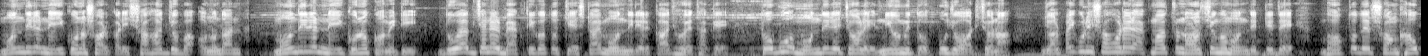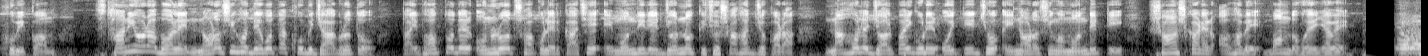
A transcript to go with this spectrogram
মন্দিরে নেই কোনো সরকারি সাহায্য বা অনুদান, মন্দিরের নেই কোনো কমিটি। দু একজনের ব্যক্তিগত চেষ্টায় মন্দিরের কাজ হয়ে থাকে। তবুও মন্দিরে চলে নিয়মিত পুজো অর্চনা। জলপাইগুড়ি শহরের একমাত্র নরসিংহ মন্দিরটিতে ভক্তদের সংখ্যাও খুবই কম। স্থানীয়রা বলেন, নরসিংহ দেবতা খুবই জাগ্রত। তাই ভক্তদের অনুরোধ সকলের কাছে এই মন্দিরের জন্য কিছু সাহায্য করা। না হলে জলপাইগুড়ির ঐতিহ্য এই নরসিংহ মন্দিরটি সংস্কারের অভাবে বন্ধ হয়ে যাবে। হলো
